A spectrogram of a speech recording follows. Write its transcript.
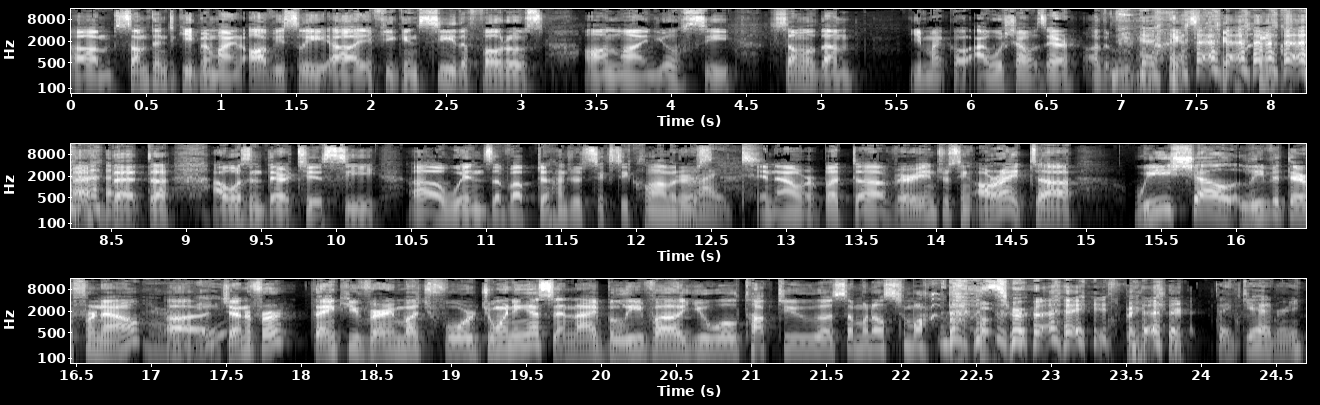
um, something to keep in mind. Obviously, uh, if you can see the photos online, you'll see some of them. You might go, I wish I was there. Other people might say, I'm glad that uh, I wasn't there to see uh, winds of up to 160 kilometers Right. an hour. But uh, very interesting. All right. Uh, we shall leave it there for now. Uh, right. Jennifer, thank you very much for joining us. And I believe uh, you will talk to uh, someone else tomorrow. That's right. Thank you. Thank you, Henry.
